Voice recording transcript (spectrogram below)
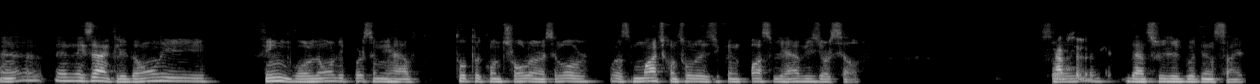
Uh, and exactly. The only thing or the only person you have total control on or as much control as you can possibly have is yourself. So Absolutely. that's really good insight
